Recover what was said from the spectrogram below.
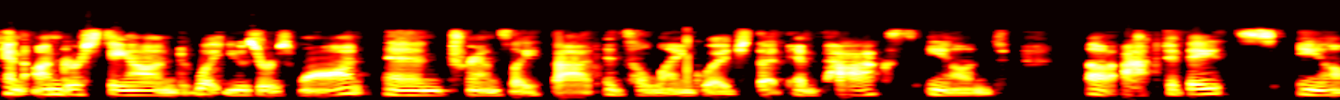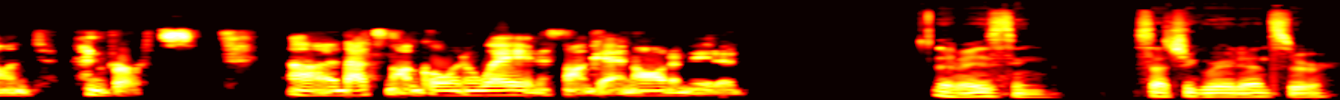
can understand what users want and translate that into language that impacts and uh, activates and converts. Uh, that's not going away and it's not getting automated. Amazing. Such a great answer.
